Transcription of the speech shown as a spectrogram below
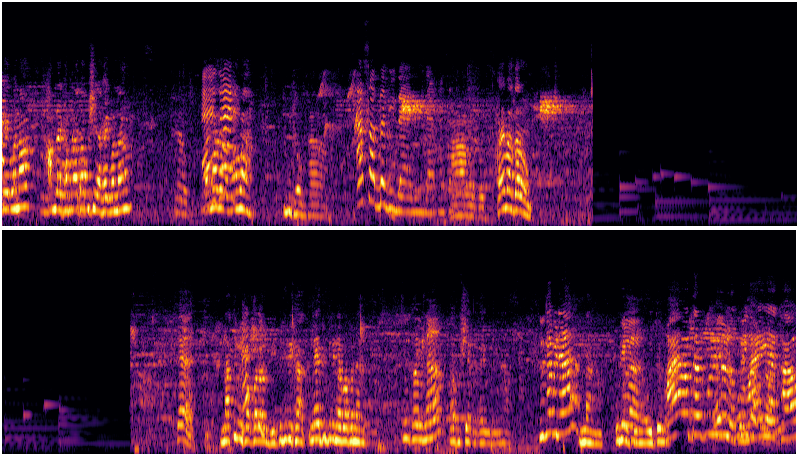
খাইব না আমরা খাব না তাপসি খাইব না। তুমি খাও। তাই মা দাঁড়াও। না তুমি খাও কলা উঠবি পৃথিবী খা না পৃথিবী না পাবে না। তুই খাবি না? তাপসি একা খাইবি না। তুই খাবি না না উড়ে ওই তো না। মায়ের তার পুরি লোকে। মাইয়া খাও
